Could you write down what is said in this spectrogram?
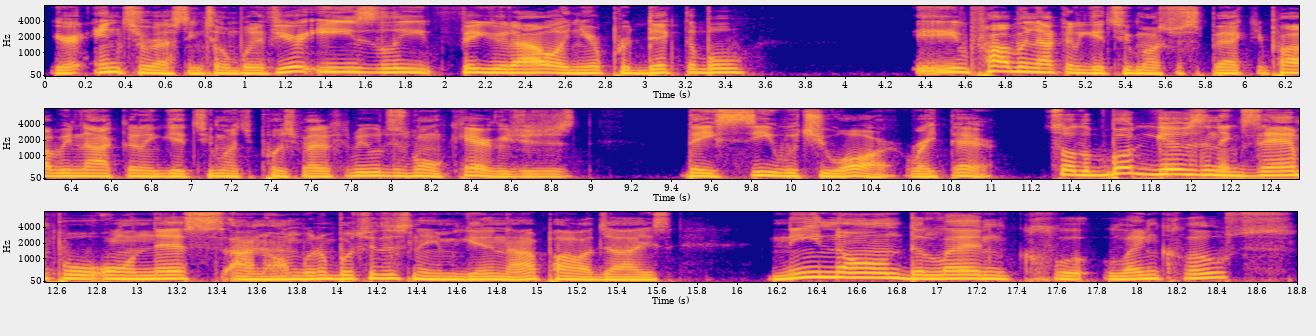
You're interesting to them, but if you're easily figured out and you're predictable, you're probably not going to get too much respect. You're probably not going to get too much pushback because people just won't care because you're just they see what you are right there. So the book gives an example on this. I know I'm going to butcher this name again. I apologize. Ninon de Lenclos.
